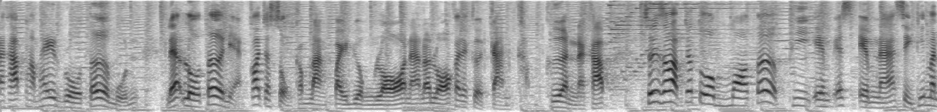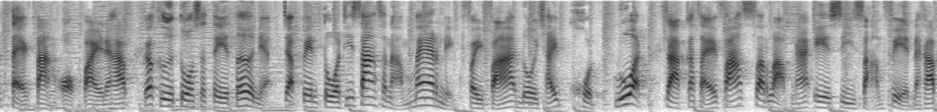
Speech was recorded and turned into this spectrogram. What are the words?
นะครับทำให้โรเตอร์หมุน และโรเตอร์เนี่ยก็จะส่งกำลังไปยงล้อนะแล้วล้อก็จะเกิดการขับเคลื่อนนะครับซึ่งสำหรับเจ้าตัวมอเตอร์ PMSM นะสิ่งที่มันแตกต่างออกไปนะครับก็คือตัวสเตเตอร์เนี่ยจะเป็น็นตัวที่สร้างสนามแม่เหล็กไฟฟ้า โดยใช้ขดลวดจากกระแสไฟฟ้าสลับนะ AC 3 เฟสนะครับ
